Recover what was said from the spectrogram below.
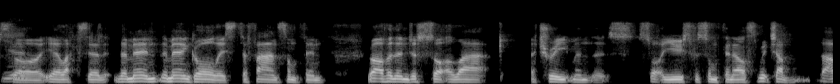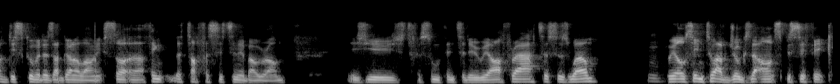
so yeah. yeah, like I said, the main the main goal is to find something rather than just sort of like a treatment that's sort of used for something else, which I've I've discovered as I've gone along. It's sort of I think the tofacitinib I on is used for something to do with arthritis as well. Hmm. We all seem to have drugs that aren't specific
